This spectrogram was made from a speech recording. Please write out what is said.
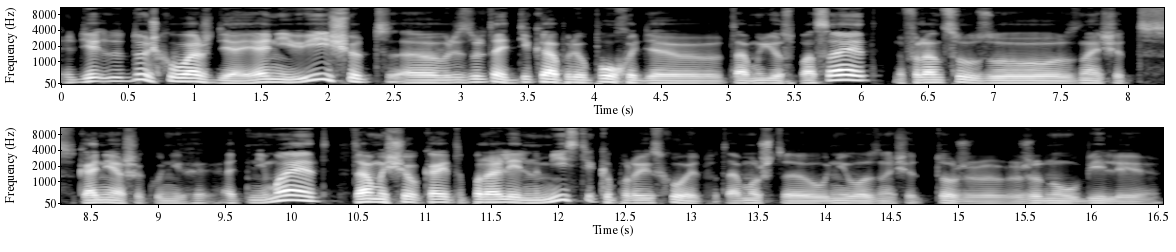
Дочку вождя, и они ее ищут. а В результате Ди Каприо походя э, там ее спасает. Французу, значит, коняшек у них отнимает. Там еще какая-то параллельно мистика происходит, потому что у него, значит, тоже жену убили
